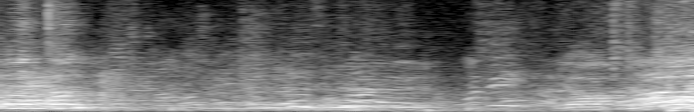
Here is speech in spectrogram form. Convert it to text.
go, go.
